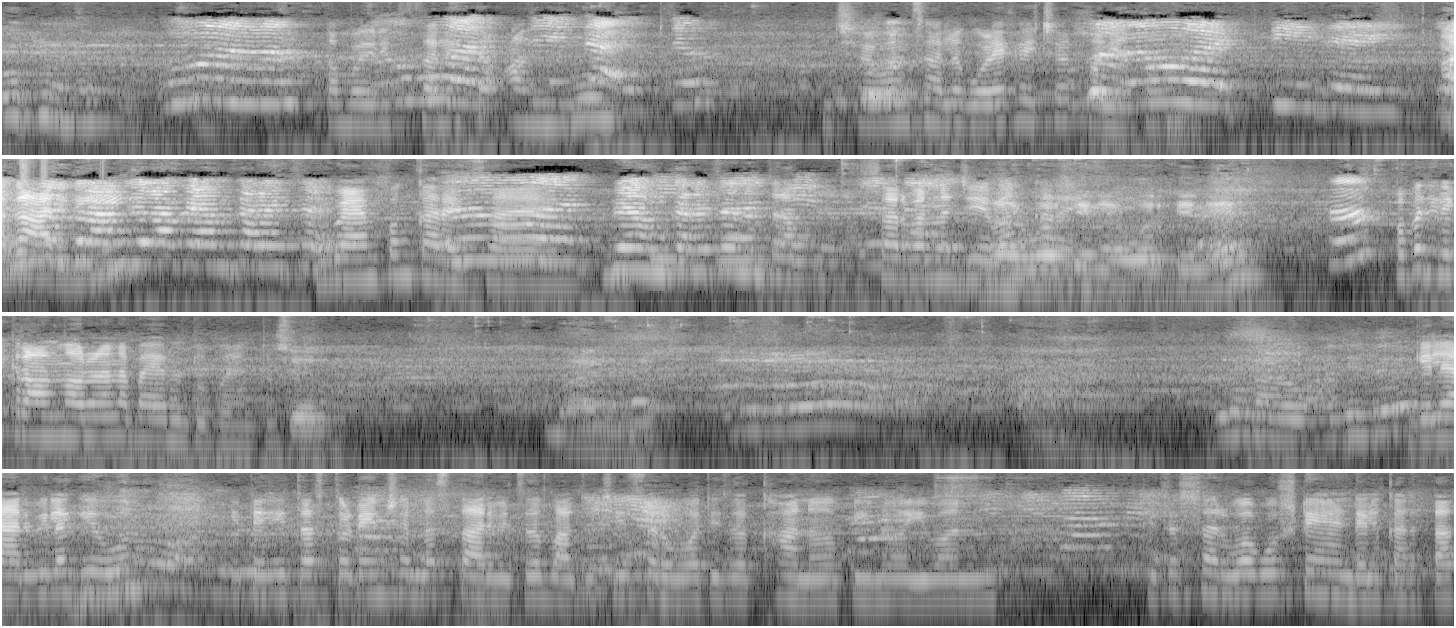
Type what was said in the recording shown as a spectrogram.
ओके आता मयुरी चालेल तर अंघोळ. जेवण झालं गोळ्या खायच्या पण आता. अगं आरवी व्यायाम करायचा व्यायाम पण करायचा आहे. व्यायाम करायचा नंतर आपल्याला. सर्वांना जेवण वरती करायचं. नाही वरती नाही. पप्पा तिथे क्राऊन मारून ना बाहेरून तोपर्यंत चल. गेल्या आरवीला घेऊन इथे हेच असतं टेन्शन नसतं आरवीचं बाजूचे सर्व तिचं खाणं पिणं इवन तिचं सर्व गोष्टी हँडल करतात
